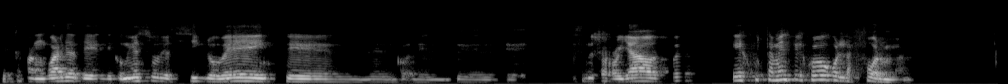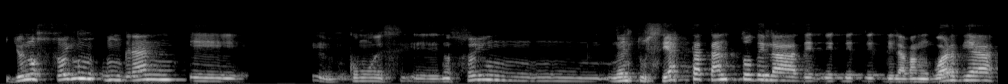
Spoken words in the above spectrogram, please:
esta vanguardia de, de comienzo del siglo XX, de, de, desarrollado después, es justamente el juego con la forma. Yo no soy un, un gran, eh, eh, como es, eh, no soy un, un, entusiasta tanto de la, de, de, la vanguardia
